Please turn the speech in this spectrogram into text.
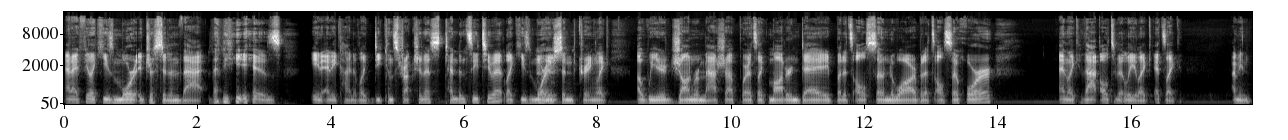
and i feel like he's more interested in that than he is in any kind of like deconstructionist tendency to it like he's more Mhm. interested in creating like a weird genre mashup where it's like modern day but it's also noir but it's also horror and like that ultimately like it's like i mean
